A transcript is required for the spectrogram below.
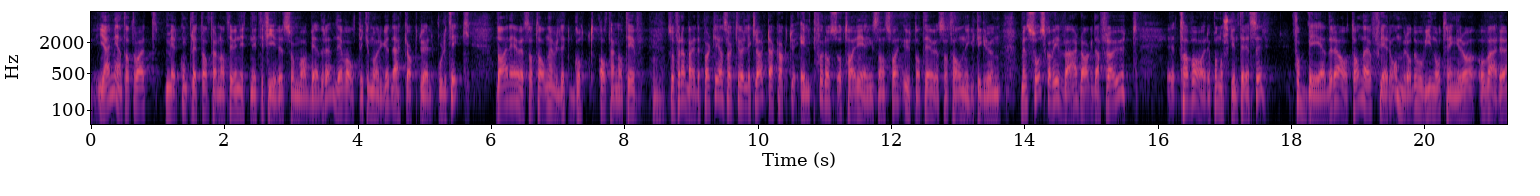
jeg mente at det var et mer komplett alternativ i 1994 som var bedre. Det valgte ikke Norge. Det er ikke aktuell politikk. Da er EØS-avtalen veldig et godt alternativ. Så for Arbeiderpartiet har sagt det veldig klart, det er ikke aktuelt for oss å ta regjeringsansvar uten at EØS-avtalen ligger til grunn. Men så skal vi hver dag derfra ut eh, ta vare på norske interesser forbedre avtalen. Det er jo flere områder hvor vi nå trenger å, å, være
